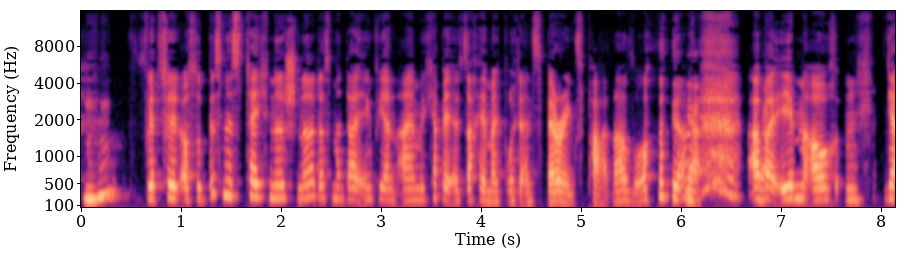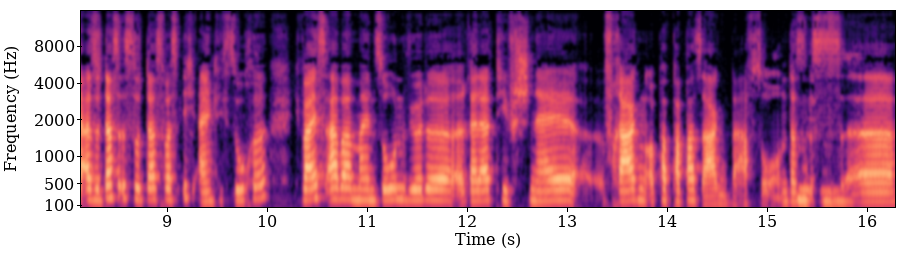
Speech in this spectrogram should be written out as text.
Mhm wird vielleicht auch so businesstechnisch, ne, dass man da irgendwie an einem, ich habe ja, ich sag ja immer, ich bräuchte einen Sparringspartner, so, ja. ja. Aber ja. eben auch, hm, ja, also das ist so das, was ich eigentlich suche. Ich weiß aber, mein Sohn würde relativ schnell fragen, ob er Papa sagen darf, so. Und das mhm. ist, äh,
